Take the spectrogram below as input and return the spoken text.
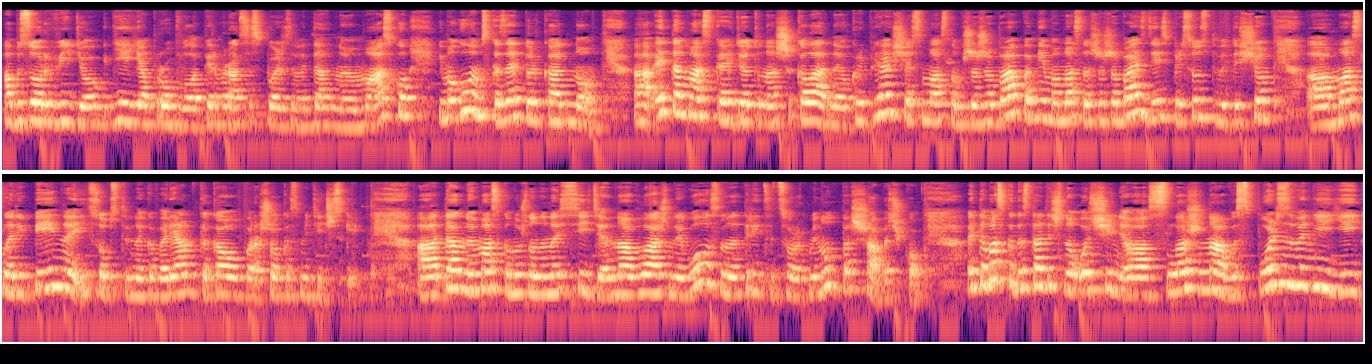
обзор видео, где я пробовала первый раз использовать данную маску. И могу вам сказать только одно. А, эта маска идет у нас шоколадная, укрепляющая с маслом жожоба. Помимо масла жожоба здесь присутствует еще а, масло репейное и, собственно говоря, какао-порошок косметический. А, данную маску нужно наносить на влажные волосы на 30-40 минут под шапочку. Эта маска достаточно очень а, сложна в использовании, ей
